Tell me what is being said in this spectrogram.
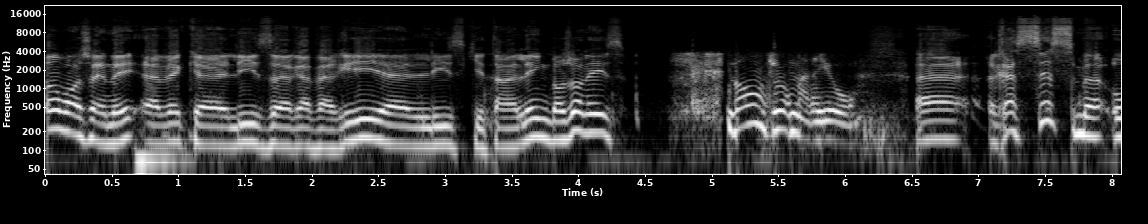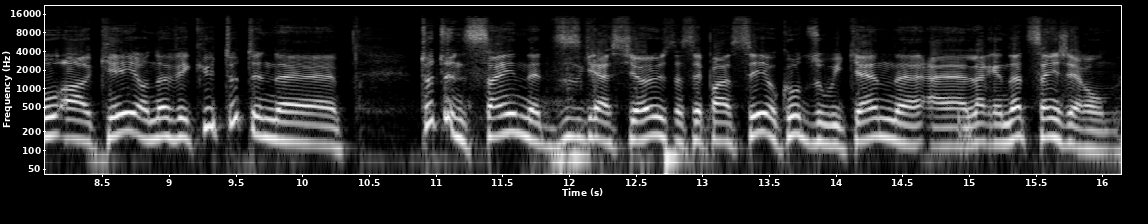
On va enchaîner avec euh, Lise Ravary, euh, Lise qui est en ligne. Bonjour Lise. Bonjour Mario. Euh, racisme au hockey, on a vécu toute une euh, toute une scène disgracieuse. Ça s'est passé au cours du week-end à l'aréna de Saint-Jérôme.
